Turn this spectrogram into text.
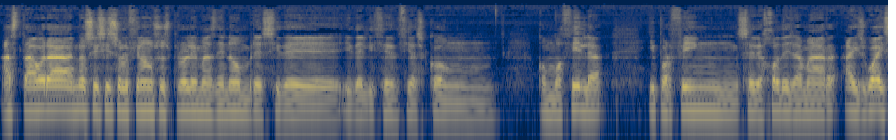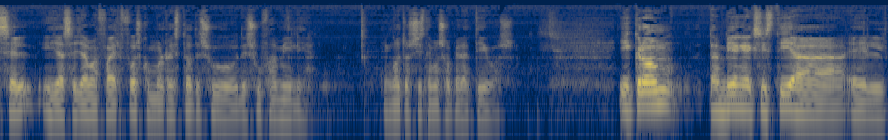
Hasta ahora no sé si solucionaron sus problemas de nombres y de, y de licencias con, con Mozilla y por fin se dejó de llamar Iceweasel y ya se llama Firefox como el resto de su, de su familia en otros sistemas operativos. Y Chrome también existía el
